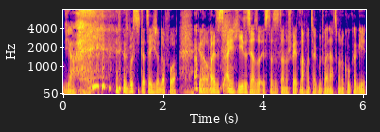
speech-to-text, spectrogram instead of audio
Ja, das wusste ich tatsächlich schon davor. Genau, weil es eigentlich jedes Jahr so ist, dass es dann am späten Nachmittag mit Weihnachtsmann und KKG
